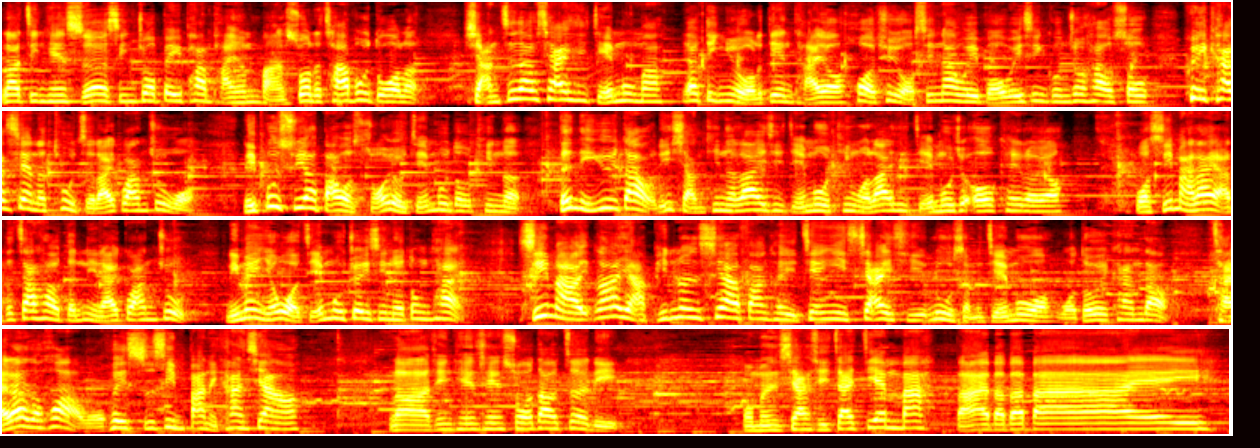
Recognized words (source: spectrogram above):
那今天十二星座背叛排行榜说的差不多了。想知道下一期节目吗？要订阅我的电台哦，或者去我新浪微博、微信公众号搜“会看相的兔子”来关注我。你不需要把我所有节目都听了，等你遇到你想听的那一期节目，听我那一期节目就 OK 了哟。我喜马拉雅的账号等你来关注，里面有我节目最新的动态。喜马拉雅评论下方可以建议下一期录什么节目哦，我都会看到。采纳的话，我会私信帮你看下哦。那今天先说到这里，我们下期再见吧，拜拜拜拜。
